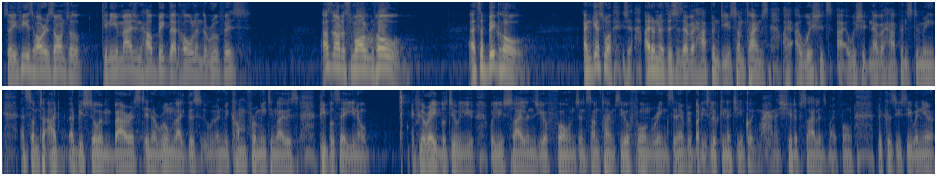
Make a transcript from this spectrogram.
So if he's horizontal, can you imagine how big that hole in the roof is? That's not a small hole. That's a big hole. And guess what? I don't know if this has ever happened to you. Sometimes I, I wish it's I wish it never happens to me. And sometimes I'd, I'd be so embarrassed in a room like this when we come from a meeting like this. People say, you know, if you're able to, will you will you silence your phones? And sometimes your phone rings and everybody's looking at you and going, Man, I should have silenced my phone. Because you see, when you're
